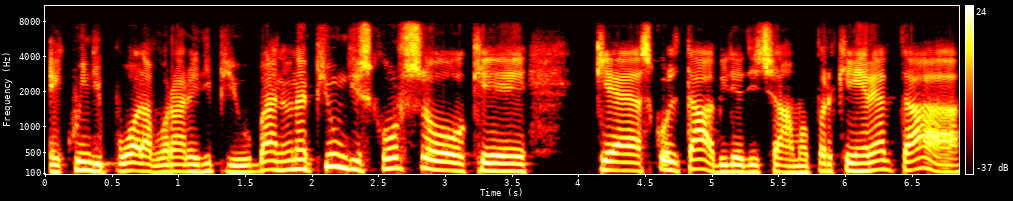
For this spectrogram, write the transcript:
e quindi può lavorare di più, beh, non è più un discorso che, che è ascoltabile, diciamo, perché in realtà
